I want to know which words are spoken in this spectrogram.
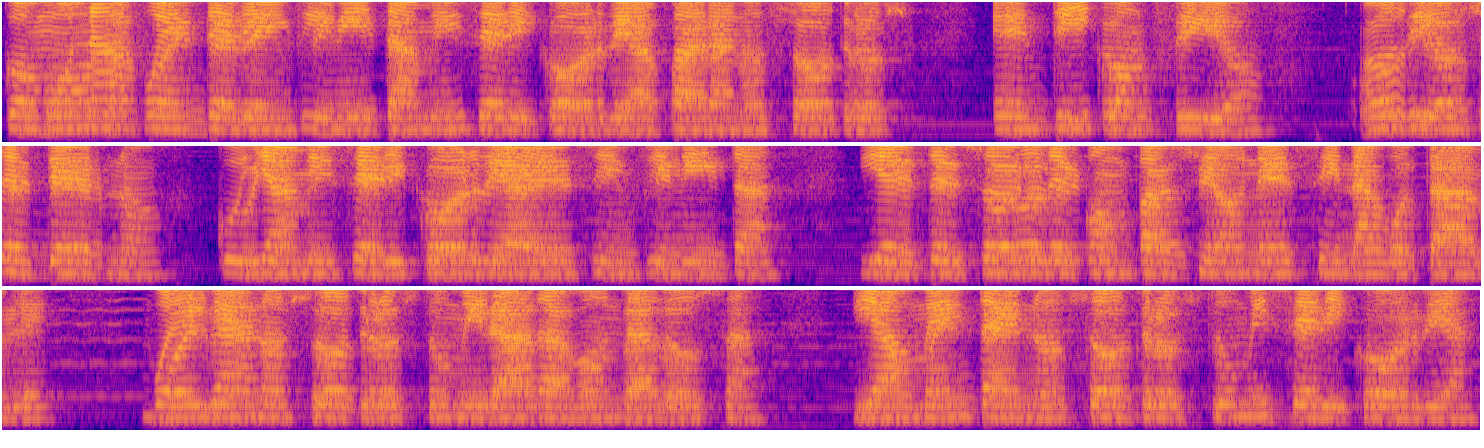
como una fuente de infinita misericordia para nosotros, en ti confío, oh Dios eterno, cuya misericordia es infinita y el tesoro de compasión es inagotable. Vuelve a nosotros tu mirada bondadosa y aumenta en nosotros tu misericordia,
